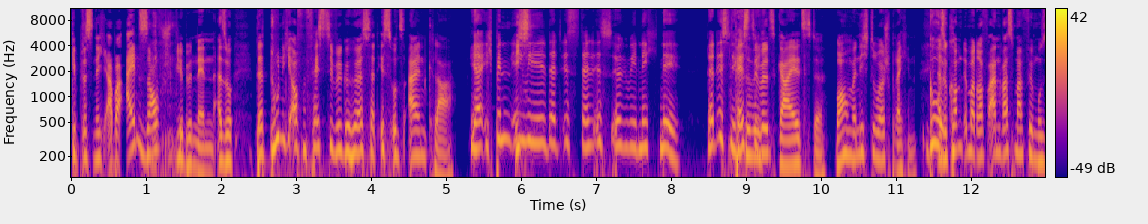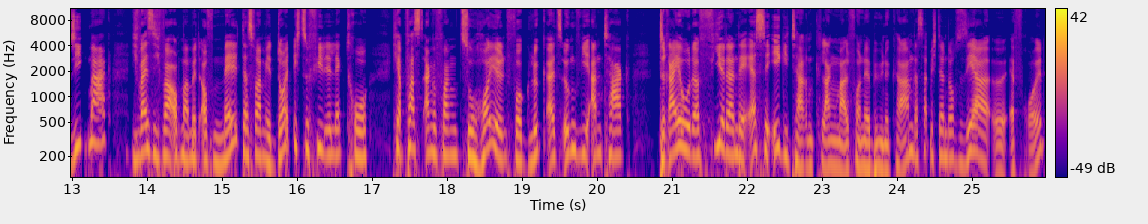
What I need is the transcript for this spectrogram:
gibt es nicht, aber ein Saufspiel benennen. Also, dass du nicht auf ein Festival gehörst, das ist uns allen klar. Ja, ich bin irgendwie, das ist, das ist irgendwie nicht, nee, das ist nicht Festivals geilste. Brauchen wir nicht drüber sprechen. Gut. Also kommt immer drauf an, was man für Musik mag. Ich weiß, ich war auch mal mit auf dem Meld, das war mir deutlich zu viel Elektro. Ich habe fast angefangen zu heulen vor Glück, als irgendwie an Tag drei oder vier dann der erste E-Gitarrenklang mal von der Bühne kam. Das hat mich dann doch sehr äh, erfreut.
